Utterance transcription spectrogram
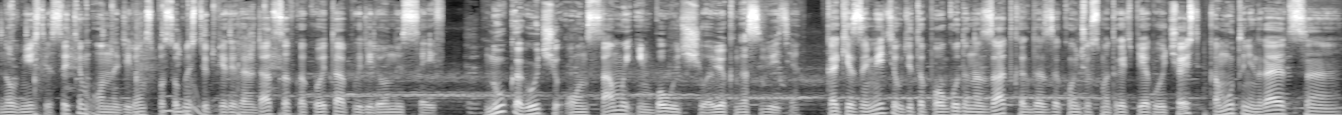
но вместе с этим он наделен способностью перерождаться в какой-то определенный save. Ну, короче, он самый имбовый человек на свете. Как я заметил где-то полгода назад, когда закончил смотреть первую часть, кому-то не нравится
